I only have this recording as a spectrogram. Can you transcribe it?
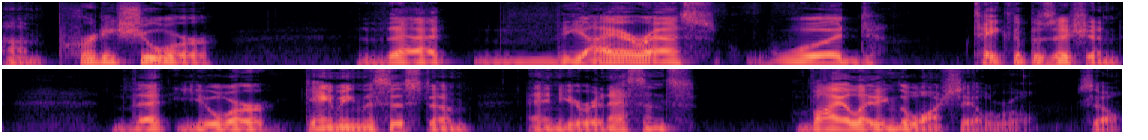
I'm pretty sure that the IRS would take the position that you're gaming the system and you're in essence violating the wash sale rule. So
